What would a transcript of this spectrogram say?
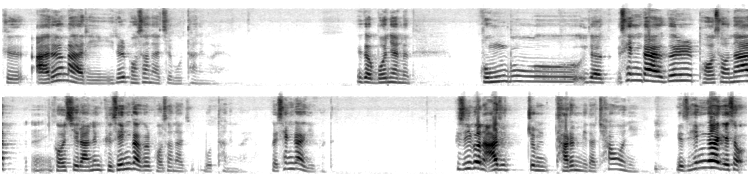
그 아르마리를 벗어나지 못하는 거예요. 그러니까 뭐냐면 공부, 그러니까 생각을 벗어난 것이라는 그 생각을 벗어나지 못하는 거예요. 그 생각이거든. 그래서 이건 아주 좀 다릅니다. 차원이. 그래서 생각에서,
